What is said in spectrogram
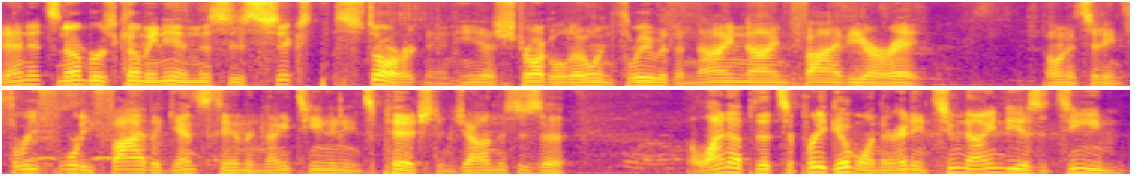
Bennett's numbers coming in. This is sixth start, and he has struggled 0-3 with a 9.95 ERA. Opponents hitting 345 against him in 19 innings pitched. And John, this is a, a lineup that's a pretty good one. They're hitting 290 as a team.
